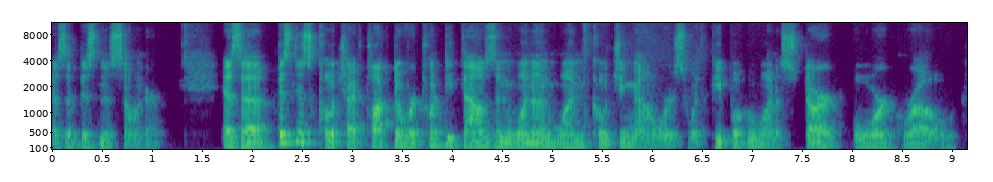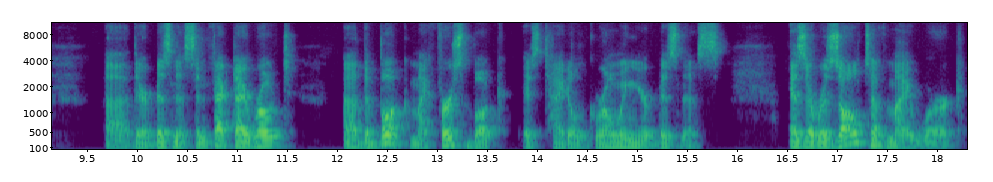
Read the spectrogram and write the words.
as a business owner. As a business coach, I've clocked over 20,000 one on one coaching hours with people who want to start or grow uh, their business. In fact, I wrote uh, the book, my first book, is titled Growing Your Business. As a result of my work,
